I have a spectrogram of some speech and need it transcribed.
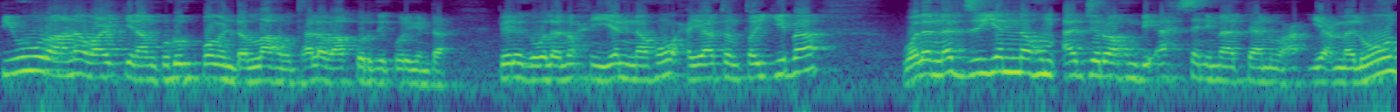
பியூரான வாழ்க்கை நாம் கொடுப்போம் என்று அல்லாஹு தால வாக்குறுதி கூறுகின்றார் பிறகு வலனுஹியன்னஹு ஹயாத்தன் ஒல நஜ்ஜியன்னஹும் அஜ்ரஹும் பிஅஹ்ஸனி மா கானு யஅமலூன்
